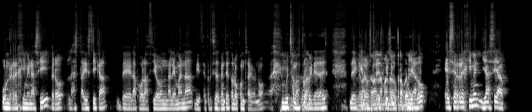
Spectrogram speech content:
un régimen así, pero la estadística de la población alemana dice precisamente todo lo contrario, ¿no? Hay muchas más probabilidades de que los tres hubiésemos apoyado ese régimen, ya sea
